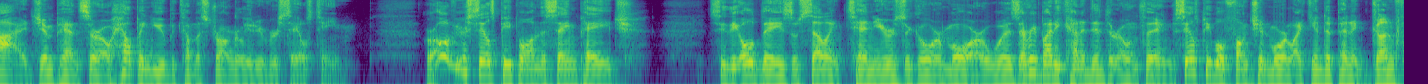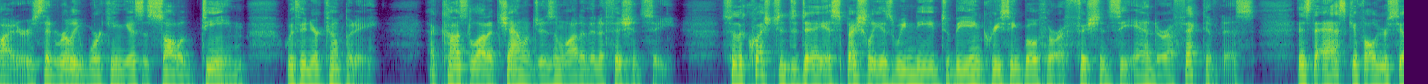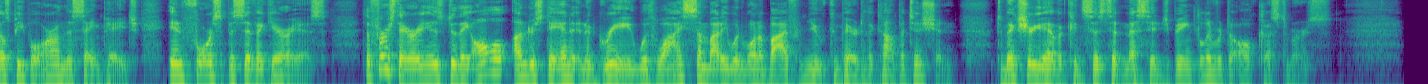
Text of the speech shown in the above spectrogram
Hi, Jim Pancero, helping you become a stronger leader of your sales team. Are all of your salespeople on the same page? See, the old days of selling 10 years ago or more was everybody kind of did their own thing. Salespeople functioned more like independent gunfighters than really working as a solid team within your company. That caused a lot of challenges and a lot of inefficiency. So the question today, especially as we need to be increasing both our efficiency and our effectiveness, is to ask if all your salespeople are on the same page in four specific areas. The first area is do they all understand and agree with why somebody would want to buy from you compared to the competition? To make sure you have a consistent message being delivered to all customers.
